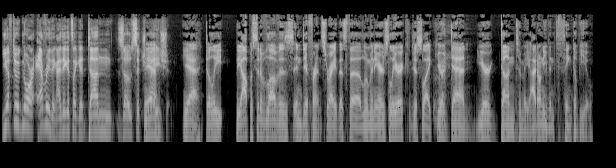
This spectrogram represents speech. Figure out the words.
you have to ignore everything. I think it's like a done so situation. Yeah, delete. The opposite of love is indifference, right? That's the Lumineers lyric. Just like you're done. You're done to me. I don't even think of you.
